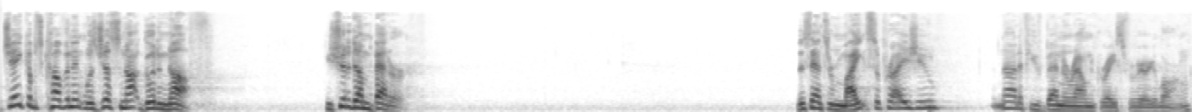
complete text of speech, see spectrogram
Jacob's covenant was just not good enough? He should have done better. This answer might surprise you, not if you've been around grace for very long.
